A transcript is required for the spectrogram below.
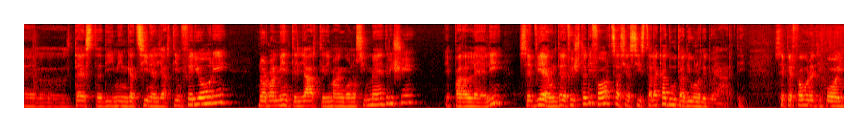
eh, il test di Mingazzini agli arti inferiori. Normalmente gli arti rimangono simmetrici e paralleli. Se vi è un deficit di forza si assiste alla caduta di uno dei due arti. Se per favore ti puoi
